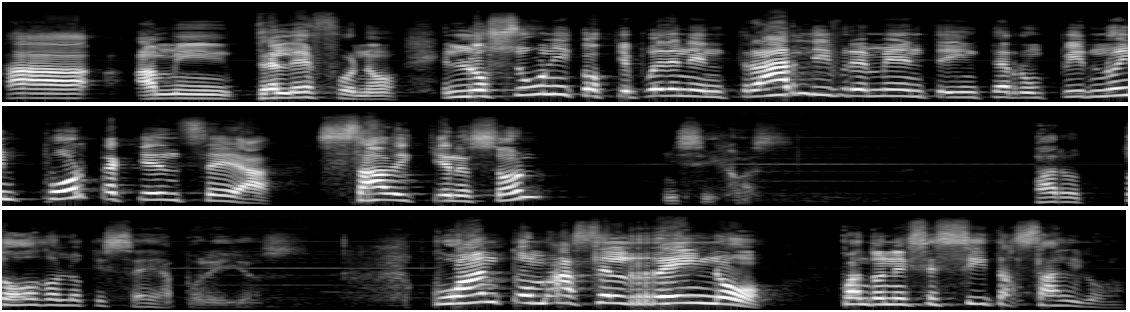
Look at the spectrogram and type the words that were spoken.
a, a mi teléfono, los únicos que pueden entrar libremente e interrumpir, no importa quién sea, ¿sabe quiénes son? Mis hijos paro todo lo que sea por ellos. ¿Cuánto más el reino cuando necesitas algo?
